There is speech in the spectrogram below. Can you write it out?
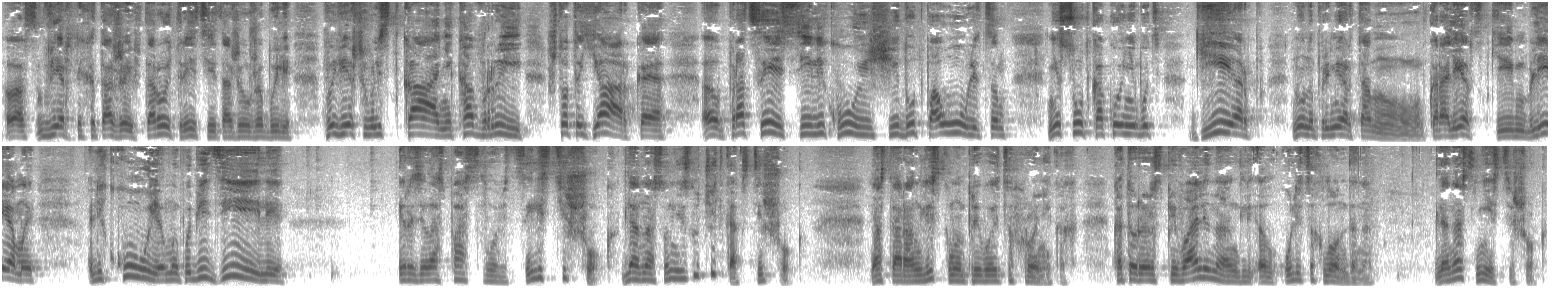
э, верхних этажей, второй, третий этажи уже были, вывешивались ткани, ковры, что-то яркое, э, процессии ликующие идут по улицам, несут какой-нибудь герб, ну, например, там королевские эмблемы, ликуя, мы победили. И родилась пословица или стишок. Для нас он не звучит как стишок, на староанглийском он приводится в хрониках, которые распевали на англи... Э, улицах Лондона. Для нас не стишок.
